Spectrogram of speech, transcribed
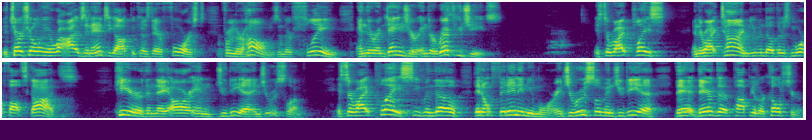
The church only arrives in Antioch because they're forced from their homes and they're fleeing and they're in danger and they're refugees. It's the right place and the right time, even though there's more false gods here than they are in Judea and Jerusalem. It's the right place, even though they don't fit in anymore. In Jerusalem and Judea, they're, they're the popular culture.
